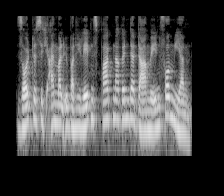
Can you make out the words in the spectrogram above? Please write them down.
sollte sich einmal über die Lebenspartnerin der Dame informieren.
